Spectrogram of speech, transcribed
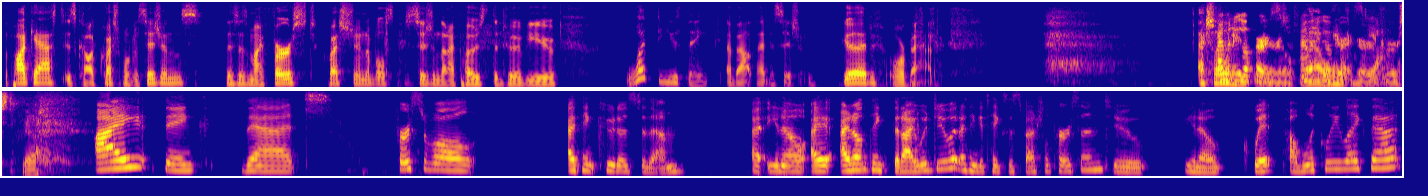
The podcast is called Questionable Decisions. This is my first questionable decision that I posed to the two of you. What do you think about that decision? Good or bad? Actually, I'm gonna go first. Ariel. I'm yeah, gonna I go hear from first, yeah. first. Yeah. I think that first of all, I think kudos to them. I, you know, I I don't think that I would do it. I think it takes a special person to, you know, quit publicly like that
